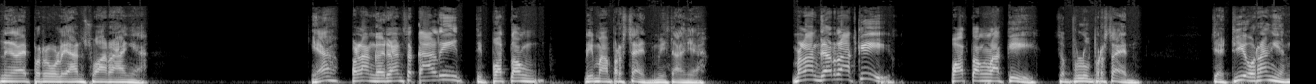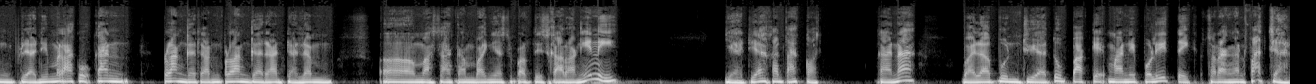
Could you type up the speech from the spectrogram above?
nilai perolehan suaranya. Ya pelanggaran sekali dipotong 5% misalnya. Melanggar lagi potong lagi 10%. Jadi orang yang berani melakukan pelanggaran-pelanggaran dalam eh, masa kampanye seperti sekarang ini, ya dia akan takut. Karena walaupun dia tuh pakai money politik, serangan fajar,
